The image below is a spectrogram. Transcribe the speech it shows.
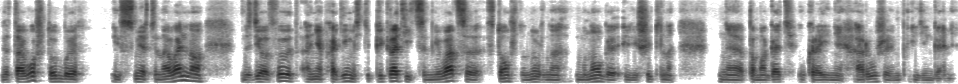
для того, чтобы из смерти Навального сделать вывод о необходимости прекратить сомневаться в том, что нужно много и решительно э, помогать Украине оружием и деньгами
